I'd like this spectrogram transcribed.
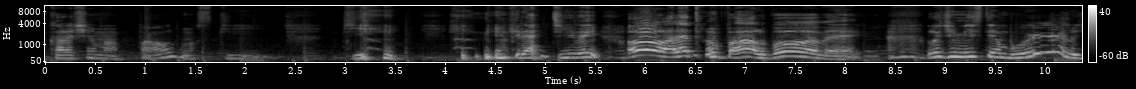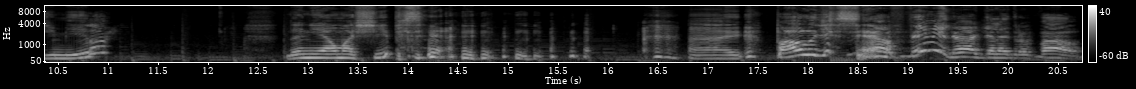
O cara chama Paulo. Nossa, que. Que. que criativo, hein? Ô, oh, Eletropaulo, boa, velho. Ludmilla Stenburger, Ludmilla. Danielma Chips. Ai, Paulo de Selfie, bem melhor que Eletropaulo.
